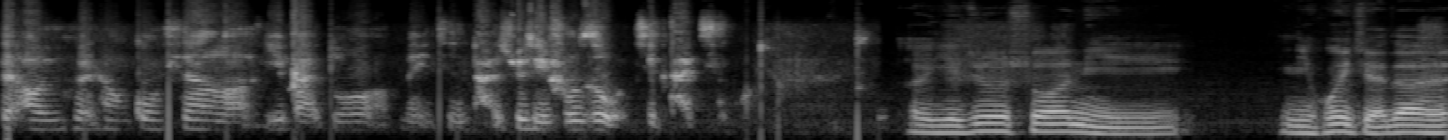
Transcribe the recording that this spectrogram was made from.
在奥运会上贡献了一百多枚金牌，具体数字我记不太清了。呃，也就是说，你你会觉得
